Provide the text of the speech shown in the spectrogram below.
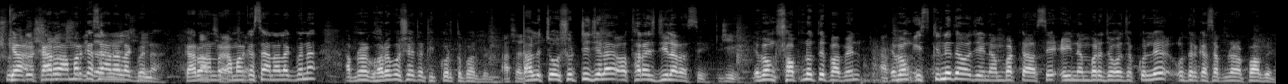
সুন্দর কারও আমার কাছে আনা লাগবে না কারও আচ্ছা, আমার কাছে আনা লাগবে না আপনার ঘরে বসে এটা ঠিক করতে পারবেন। তাহলে চৌষট্টি জেলায় অথরাইজ ডিলার আছে জি। এবং স্বপ্নতে পাবেন এবং স্ক্রিনে দেওয়া যে নাম্বারটা আছে এই নাম্বারে যোগাযোগ করলে ওদের কাছে আপনারা পাবেন।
